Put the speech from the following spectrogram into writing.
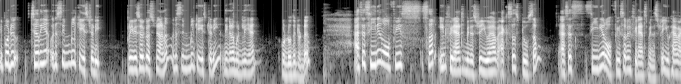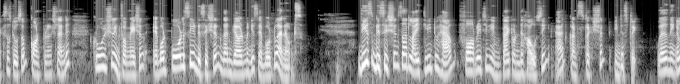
ഇപ്പോൾ ഒരു ചെറിയ ഒരു സിമ്പിൾ കേസ് സ്റ്റഡി പ്രീവിയസ് ഒരു ക്വസ്റ്റ്യൻ ആണ് ഒരു സിമ്പിൾ കേസ് സ്റ്റഡി നിങ്ങളുടെ മുന്നിൽ ഞാൻ കൊണ്ടുവന്നിട്ടുണ്ട് as a senior officer in finance ministry you have access to some as a senior officer in finance ministry you have access to some confidential and crucial information about policy decision that government is about to announce. These decisions are likely to have far-reaching impact on the housing and construction industry. അതായത് നിങ്ങൾ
